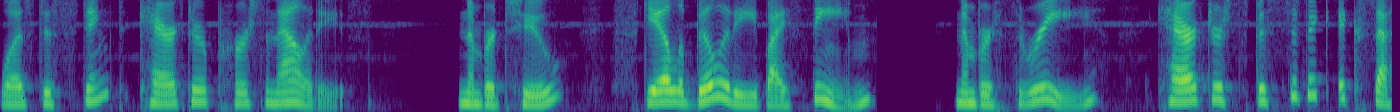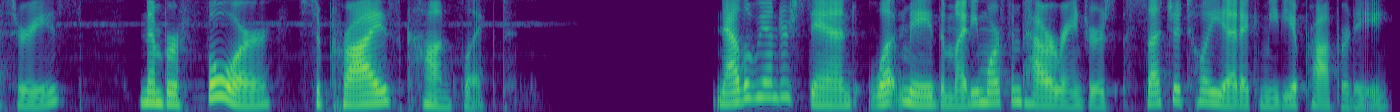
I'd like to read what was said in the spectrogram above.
was distinct character personalities. Number two, scalability by theme. Number three, character specific accessories. Number four, surprise conflict. Now that we understand what made the Mighty Morphin Power Rangers such a toyetic media property,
